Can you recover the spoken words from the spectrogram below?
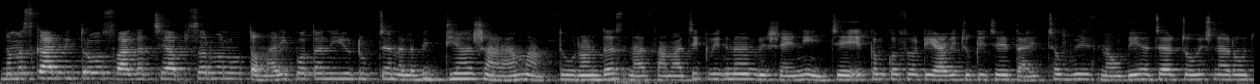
નમસ્કાર મિત્રો, સ્વાગત છે આપ સર્વનું તમારી પોતાની યુટ્યુબ ચેનલ વિદ્યા શાળામાં ધોરણ દસના સામાજિક વિજ્ઞાન વિષયની જે એકમ કસોટી આવી ચૂકી છે, તારીખ છવ્વીસ નવ બે હજાર ચોવીસના રોજ.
